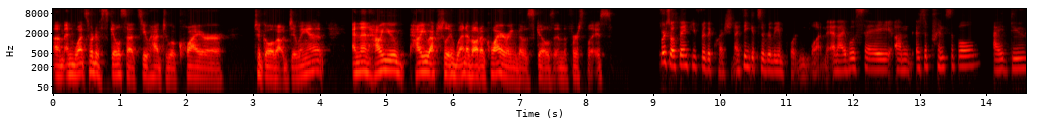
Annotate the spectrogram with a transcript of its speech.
um, and what sort of skill sets you had to acquire to go about doing it? And then how you how you actually went about acquiring those skills in the first place? First of all thank you for the question. I think it's a really important one. And i will say um, as a principal i do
